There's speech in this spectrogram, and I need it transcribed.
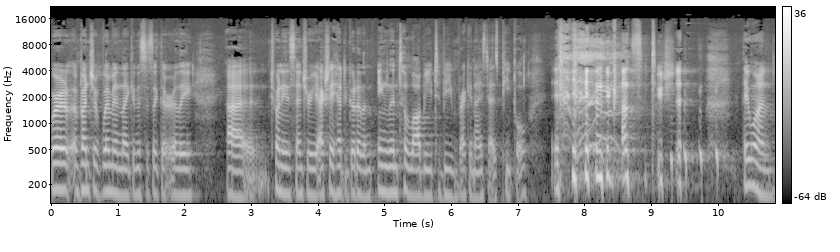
where a bunch of women, like, and this is like the early uh, 20th century, actually had to go to England to lobby to be recognized as people in, the Constitution. They won.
